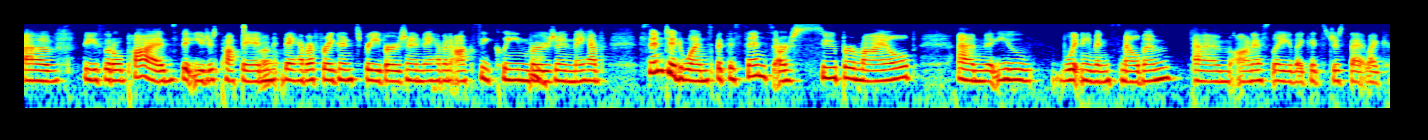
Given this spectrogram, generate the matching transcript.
of these little pods that you just pop in. They have a fragrance free version, they have an OxiClean version, they have scented ones, but the scents are super mild um, that you wouldn't even smell them. Um, honestly, like it's just that like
